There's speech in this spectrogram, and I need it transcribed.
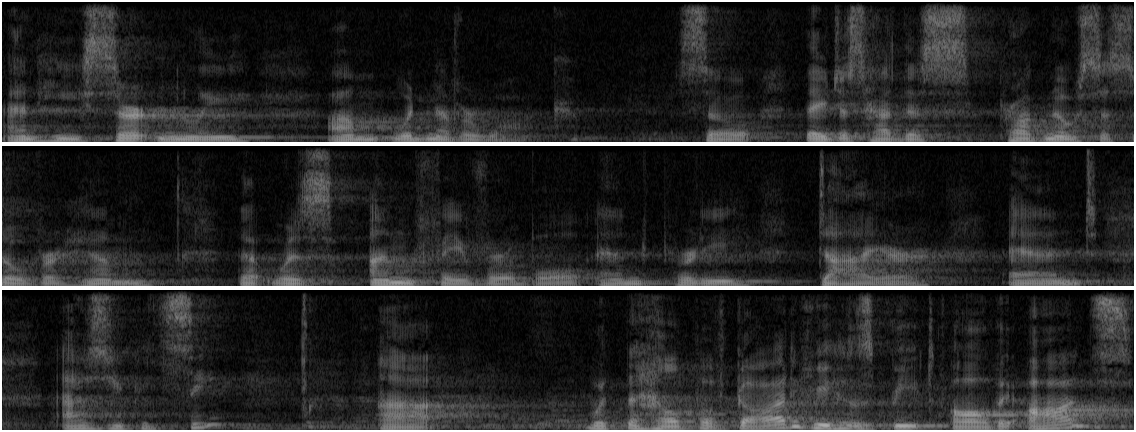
and he certainly um, would never walk. So they just had this prognosis over him that was unfavorable and pretty dire. And as you can see, uh, with the help of God, he has beat all the odds.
